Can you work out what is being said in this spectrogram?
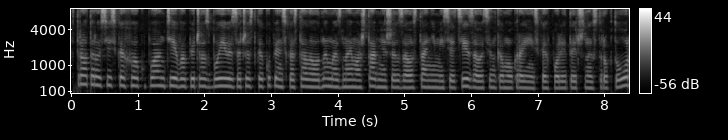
Втрати російських окупантів під час боїв із зачистки Куп'янська стали одним із наймасштабніших за останні місяці за оцінками українських політичних структур.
